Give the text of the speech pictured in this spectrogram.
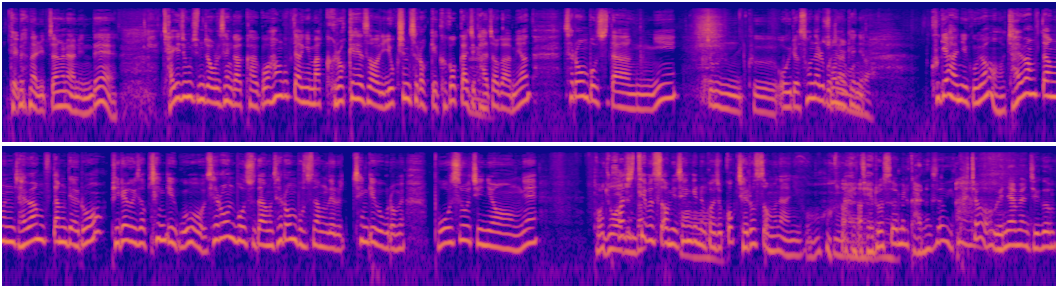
대변할 입장은 아닌데 자기중심적으로 생각하고 한국당이 막 그렇게 해서 욕심스럽게 그것까지 음. 가져가면 새로운 보수당이 좀 그 오히려 손해를 보지 않겠냐. 그게 아니고요. 자유한국당은 자유한국당대로 비례의석 챙기고 새로운 보수당은 새로운 보수당대로 챙기고 그러면 보수 진영에 더 positive sum이 생기는 어. 거죠. 꼭 zero sum은 아니고. 아 zero sum일 가능성이 크죠. 왜냐하면 지금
